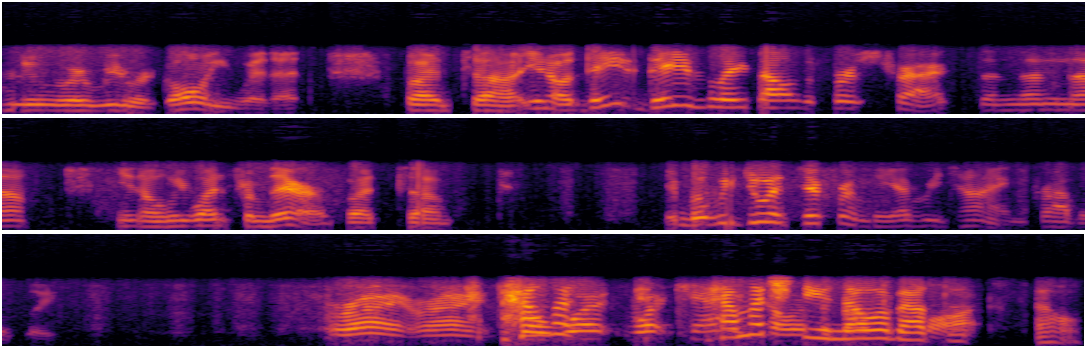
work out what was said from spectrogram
we knew where we were going with it. But uh, you know, Dave Dave laid down the first tracks, and then uh, you know we went from there. But um, but we do it differently every time, probably. Right, right. How so much- what what can how much do you know about plot? the? Oh,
